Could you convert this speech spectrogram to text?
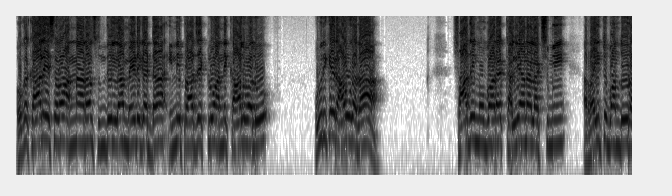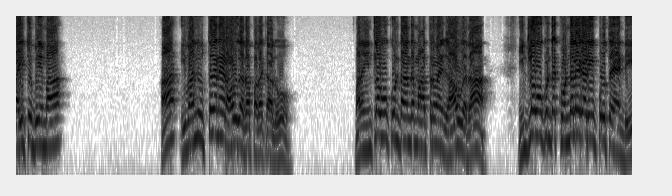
ఒక కాళేశ్వరం అన్నారం సుందిల్లా మేడిగడ్డ ఇన్ని ప్రాజెక్టులు అన్ని కాలువలు ఊరికే రావు కదా? షాదీ ముబారక్ కళ్యాణ లక్ష్మి రైతు బంధు రైతు బీమా ఇవన్నీ ఉత్తగానే రావు కదా పథకాలు? మనం ఇంట్లో ఊకుంటా అంటే మాత్రమే రావు కదా? ఇంట్లో ఊకుంటే కొండలే కరిగిపోతాయండి.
